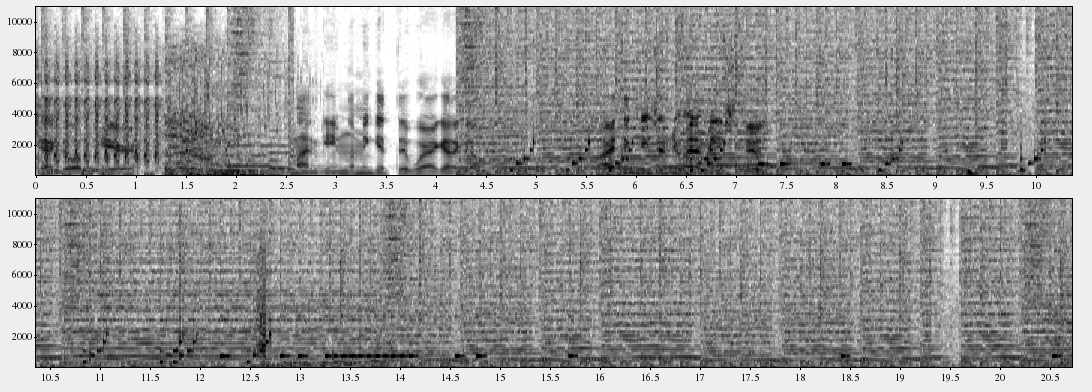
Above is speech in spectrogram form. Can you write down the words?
I gotta go up here. Come on, game. Let me get to where I gotta go. I think these are new enemies, too. Hmm.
